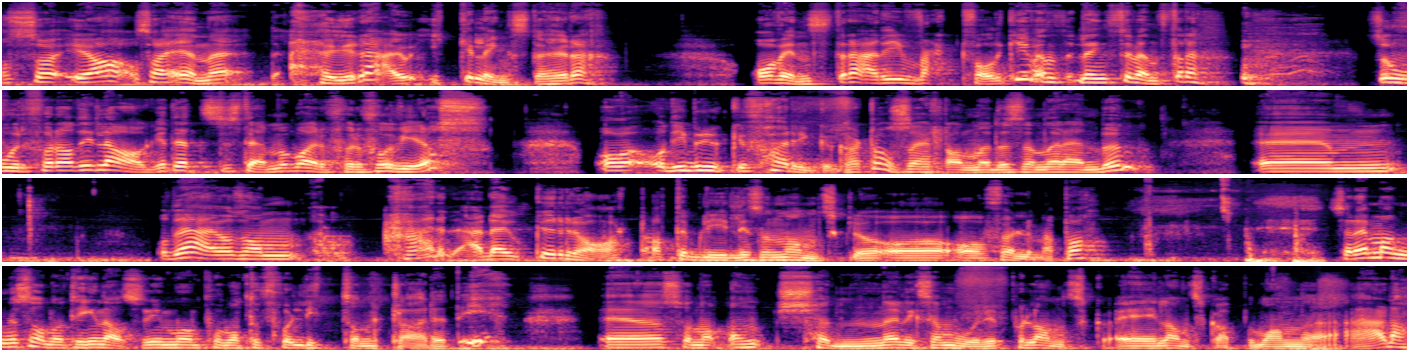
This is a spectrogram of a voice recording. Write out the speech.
Altså, ja, så er ene Høyre er jo ikke lengst til høyre. Og venstre er i hvert fall ikke lengst til venstre. Så hvorfor har de laget dette systemet bare for å forvirre oss? Og, og de bruker fargekartet også helt annerledes enn regnbuen. Um, og det er jo sånn Her er det jo ikke rart at det blir litt sånn vanskelig å, å følge med på. Så det er mange sånne ting da, som vi må på en måte få litt sånn klarhet i. Uh, sånn at man skjønner liksom hvor på landska i landskapet man er. da.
